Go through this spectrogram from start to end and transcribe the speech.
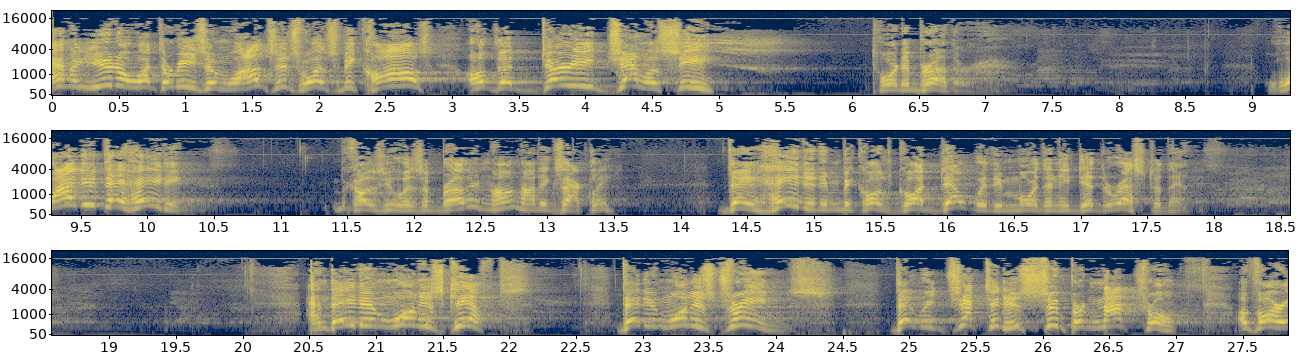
And you know what the reason was? It was because of the dirty jealousy toward a brother. Why did they hate him? Because he was a brother? No, not exactly. They hated him because God dealt with him more than he did the rest of them. And they didn't want his gifts, they didn't want his dreams. They rejected his supernatural of our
